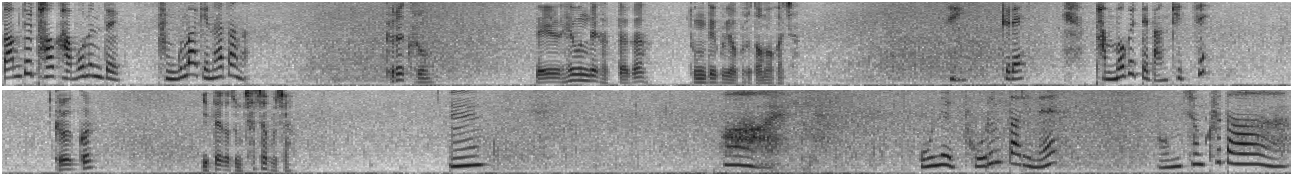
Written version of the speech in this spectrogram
남들 다 가보는데 궁금하긴 하잖아. 그래 그럼 내일 해운대 갔다가 동대구역으로 넘어가자. 그래. 밥 먹을 때 많겠지? 그럴 걸? 이따가 좀 찾아보자. 응. 와, 오늘 보름달이네. 엄청 크다.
